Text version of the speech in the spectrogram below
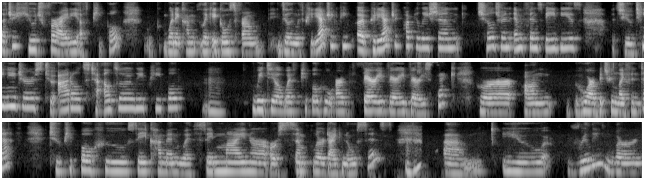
such a huge variety of people when it comes like it goes from dealing with pediatric people, uh, pediatric population, children, infants, babies, to teenagers, to adults, to elderly people. Mm. We deal with people who are very, very, very sick, who are on who are between life and death, to people who say come in with say minor or simpler diagnosis. Mm-hmm. Um, you really learn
